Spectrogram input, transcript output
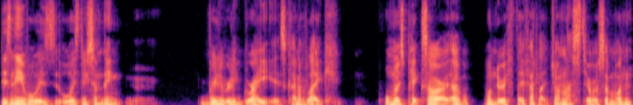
disney have always always do something really really great. It's kind of like almost Pixar. I wonder if they've had like John Lasseter or someone.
